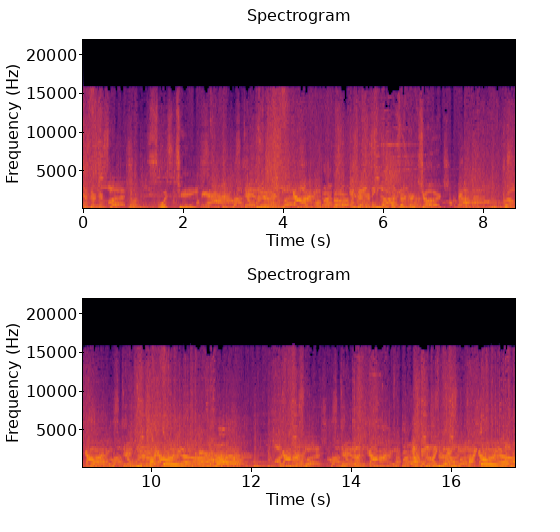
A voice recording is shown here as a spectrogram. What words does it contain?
Berserker slash. Swiss cheese. Advancing guard. Berserker charge. Crossover. Slash. Assist. Advancing guard.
